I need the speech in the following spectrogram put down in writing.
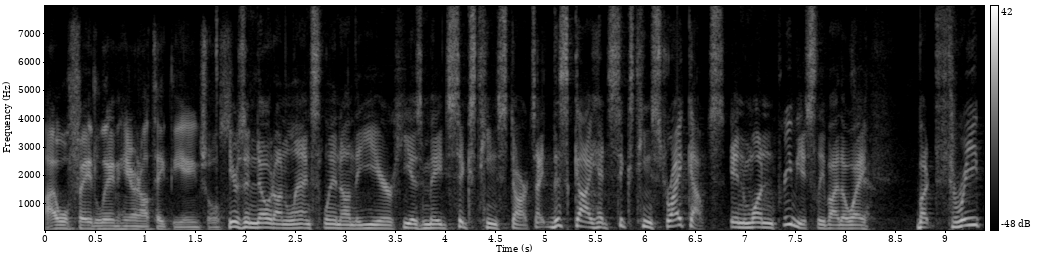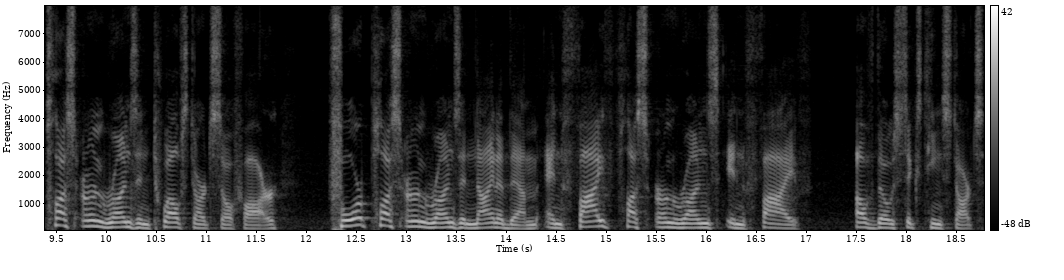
I will fade Lynn here, and I'll take the Angels. Here's a note on Lance Lynn on the year. He has made 16 starts. I, this guy had 16 strikeouts in one previously, by the way, but three plus earned runs in 12 starts so far four plus earned runs in nine of them, and five plus earned runs in five of those 16 starts.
